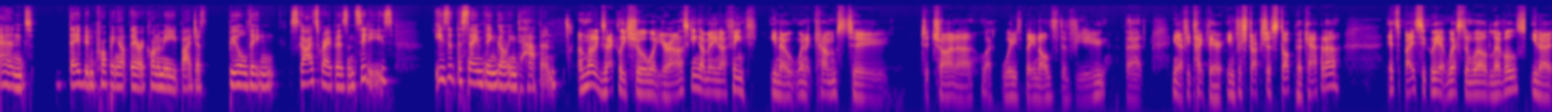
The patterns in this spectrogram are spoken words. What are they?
and they've been propping up their economy by just building skyscrapers and cities. Is it the same thing going to happen? I'm not exactly sure what you're asking. I mean, I think, you know, when it comes to to China, like we've been of the view that, you know, if you take their infrastructure stock per capita, it's basically at Western world levels. You know,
